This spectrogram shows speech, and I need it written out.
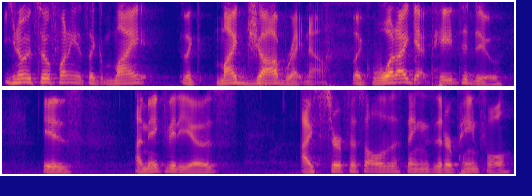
you know it's so funny it's like my like my job right now like what i get paid to do is i make videos i surface all of the things that are painful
